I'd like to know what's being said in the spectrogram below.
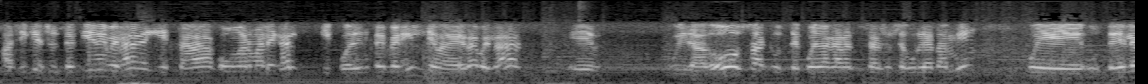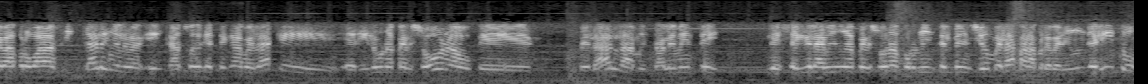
Así que si usted tiene, ¿verdad? Y está con un arma legal y puede intervenir de manera, ¿verdad? Eh, cuidadosa, que usted pueda garantizar su seguridad también, pues usted le va a aprobar al fiscal en, el, caso de que tenga, ¿verdad? Que herir a una persona o que, ¿verdad? Lamentablemente le segue la vida a una persona por una intervención, ¿verdad? Para prevenir un delito,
